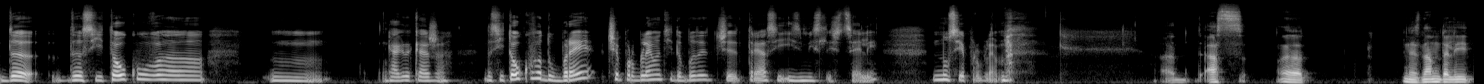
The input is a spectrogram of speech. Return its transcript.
Да, да си толкова... М- как да кажа? Да си толкова добре, че проблемът ти да бъде, че трябва да си измислиш цели. Но си е проблем. А, Аз а, не знам дали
